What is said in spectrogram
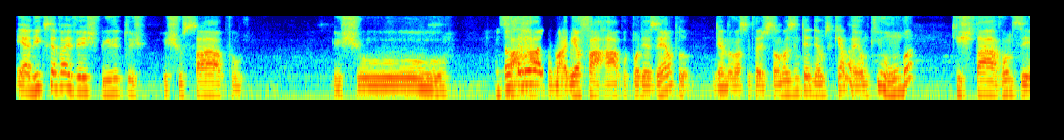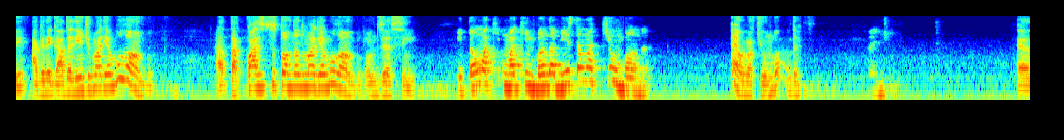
É ali que você vai ver espíritos Exu Sapo, Exu então, Farrapo, uma... Maria Farrapo, por exemplo, dentro da nossa tradição, nós entendemos que ela é um quiumba que está, vamos dizer, agregada à linha de Maria Mulambo. Ela está quase se tornando Maria Mulambo, vamos dizer assim. Então, uma, uma quimbanda mista é uma quiumbanda. É uma quiumbanda. Entendi. É,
